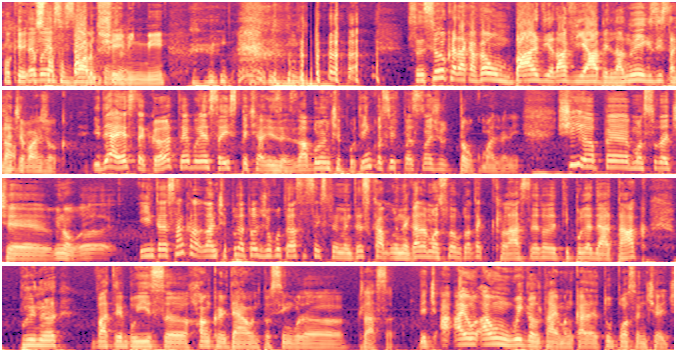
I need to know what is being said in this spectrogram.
Ok, Trebuie stop să se bard concentre. shaming me. Sunt sigur că dacă avea un bard era viabil, dar nu există așa Da. ceva în joc. Ideea este că trebuie să îi specializezi la bun început, inclusiv personajul tău cum ar veni. Și uh, pe măsură ce, you know, uh, e interesant că la început de tot jocul trebuie să experimentezi cam în egală măsură cu toate clasele, toate tipurile de atac, până va trebui să hunker down pe o singură clasă. Deci ai- ai un, ai un wiggle time în care tu poți să încerci.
